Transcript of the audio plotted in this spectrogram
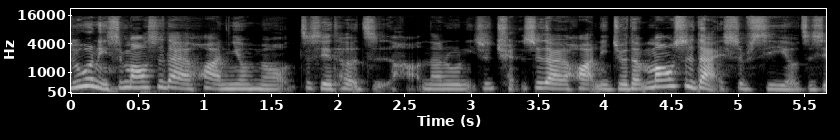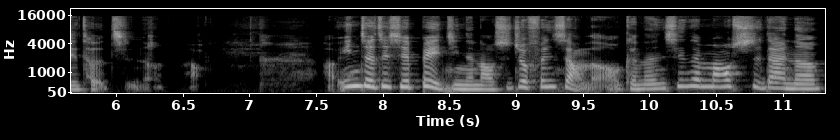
如果你是猫世代的话，你有没有这些特质？哈，那如果你是犬世代的话，你觉得猫世代是不是也有这些特质呢？好，好，因着这些背景呢，老师就分享了哦，可能现在猫世代呢，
